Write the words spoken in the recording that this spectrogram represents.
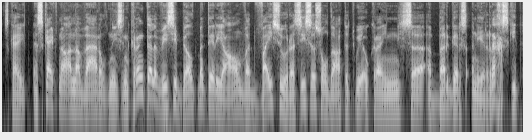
Skuif skuif na 'n ander wêreldnuus en kring televisie beeldmateriaal wat wys hoe Russiese soldate twee Oekraïense eh, burgers in die rug skiet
